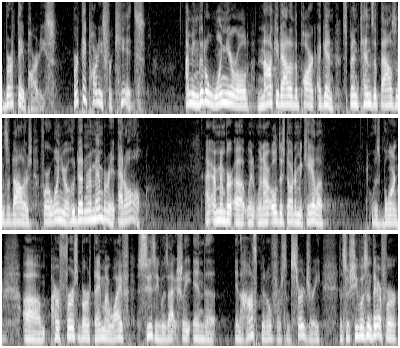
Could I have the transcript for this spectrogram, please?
Birthday parties, birthday parties for kids. I mean, little one year old knock it out of the park. Again, spend tens of thousands of dollars for a one year old who doesn't remember it at all. I, remember uh, when, when our oldest daughter, Michaela, was born. Um, her first birthday, my wife Susie was actually in the in the hospital for some surgery, and so she wasn't there for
